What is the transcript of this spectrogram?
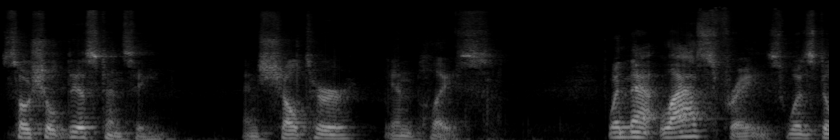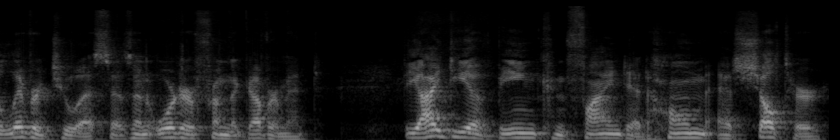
social distancing, and shelter in place. When that last phrase was delivered to us as an order from the government, the idea of being confined at home as shelter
